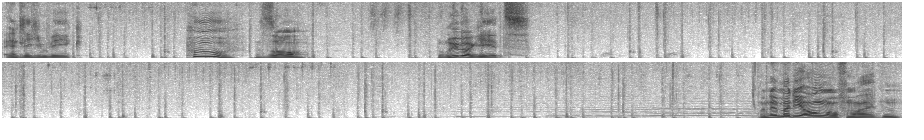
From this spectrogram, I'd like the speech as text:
endlich im Weg. Puh, so. Rüber geht's. Und immer die Augen offen halten.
